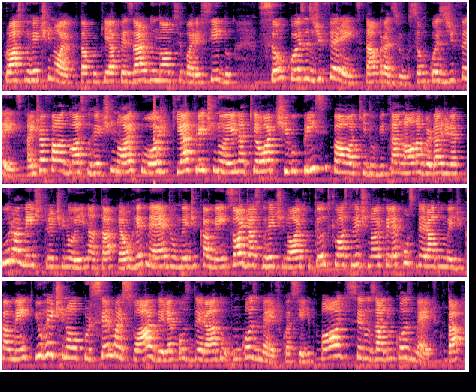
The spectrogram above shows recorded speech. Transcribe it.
pro ácido retinóico, tá? Porque apesar do nome ser parecido, são coisas diferentes, tá, Brasil? São coisas diferentes. A gente vai falar do ácido retinóico hoje, que é a tretinoína, que é o ativo principal aqui do Vitanol. Na verdade, ele é puramente tretinoína, tá? É um remédio, um medicamento só de ácido retinóico, tanto que o ácido retinóico ele é considerado um medicamento e o retinol, por ser mais suave, ele é considerado um cosmético. Assim, ele pode ser usado em cosmético, tá?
